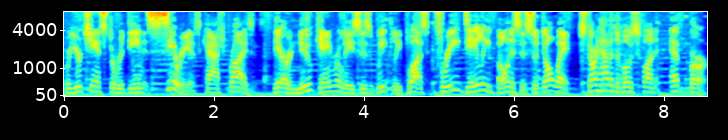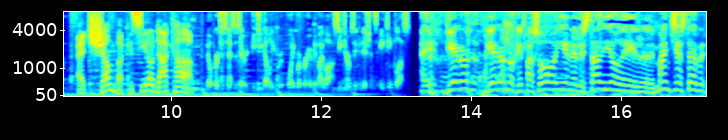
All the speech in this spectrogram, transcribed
for your chance to redeem serious cash prizes. There are new game releases weekly, plus free daily bonuses. So don't wait. Start having the most fun ever at ChumbaCasino.com. No purchase necessary. VGW. Void were prohibited by law. See terms and conditions. 18 plus. Eh, ¿vieron, ¿Vieron lo que pasó hoy en el estadio del Manchester?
